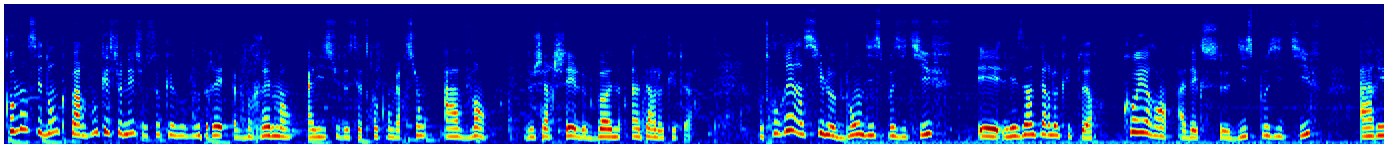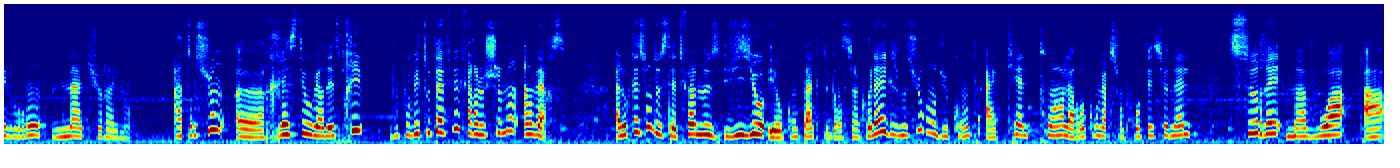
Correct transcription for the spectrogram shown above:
Commencez donc par vous questionner sur ce que vous voudrez vraiment à l'issue de cette reconversion avant de chercher le bon interlocuteur. Vous trouverez ainsi le bon dispositif et les interlocuteurs cohérents avec ce dispositif arriveront naturellement. Attention, euh, restez ouvert d'esprit, vous pouvez tout à fait faire le chemin inverse. À l'occasion de cette fameuse visio et au contact d'anciens collègues, je me suis rendu compte à quel point la reconversion professionnelle serait ma voie à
